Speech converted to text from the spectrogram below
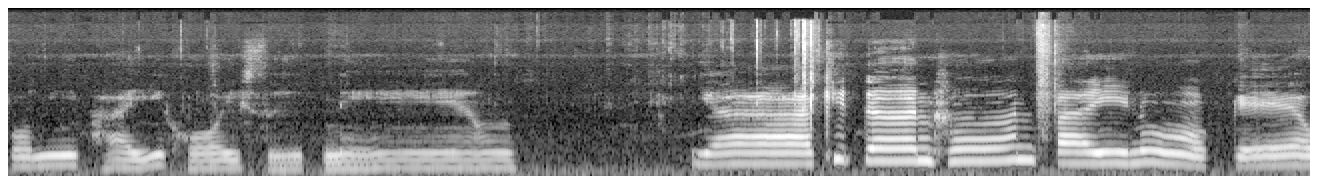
บ่มีไผคอยสืบแนว อย่าคิดเดินเหินไปนอกแก้ว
